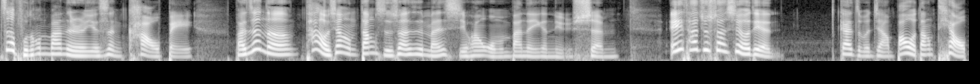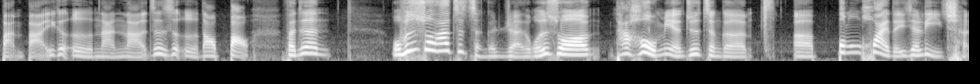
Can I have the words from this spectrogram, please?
这普通班的人也是很靠北。反正呢，他好像当时算是蛮喜欢我们班的一个女生，诶，他就算是有点该怎么讲，把我当跳板吧，一个恶男啦，真的是恶到爆。反正我不是说他这整个人，我是说他后面就是整个呃崩坏的一些历程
